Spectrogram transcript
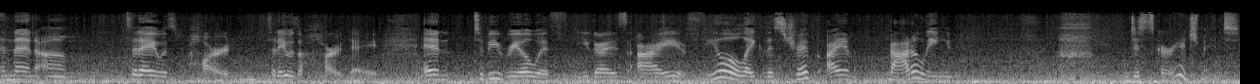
and then um, today was hard. Today was a hard day. And to be real with you guys, I feel like this trip, I am battling discouragement.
